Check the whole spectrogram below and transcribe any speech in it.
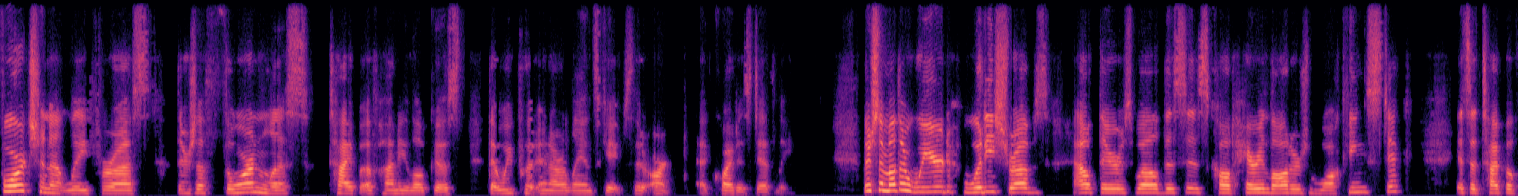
Fortunately for us, there's a thornless type of honey locust that we put in our landscapes that aren't quite as deadly. There's some other weird woody shrubs out there as well. This is called Harry Lauder's walking stick. It's a type of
